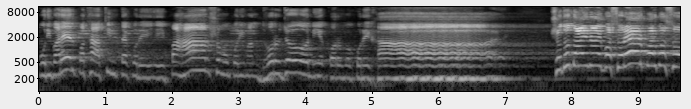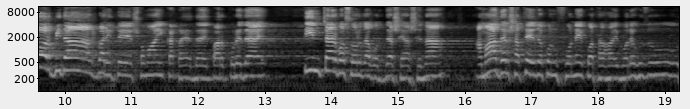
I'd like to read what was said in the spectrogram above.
পরিবারের কথা চিন্তা করে এই পাহাড় সম পরিমাণ ধৈর্য নিয়ে কর্ম করে খায়। শুধু তাই নয়, বছরের পর বছর বিদাস বাড়িতে সময় কাটায় দেয়, পার করে দেয়। তিন চার বছর যাবৎ দেশে আসে না। আমাদের সাথে যখন ফোনে কথা হয়, বলে, হুজুর,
